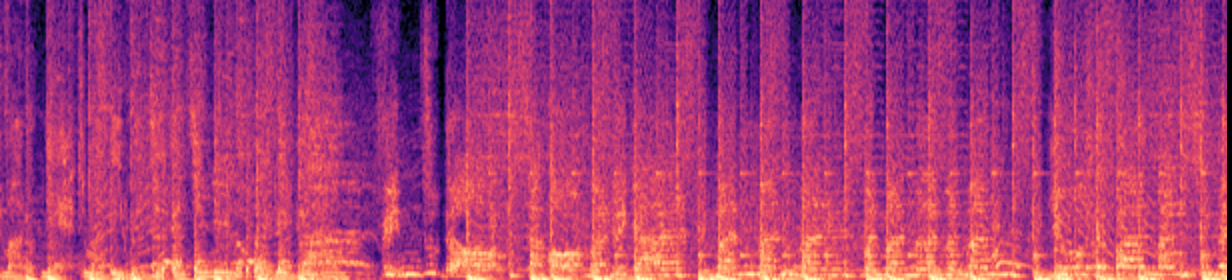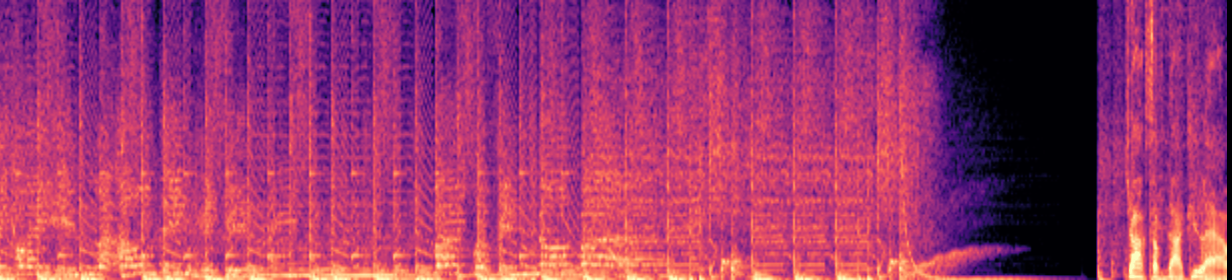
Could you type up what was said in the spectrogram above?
Cuma road meh, cuma จากสัปดาห์ที่แล้ว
